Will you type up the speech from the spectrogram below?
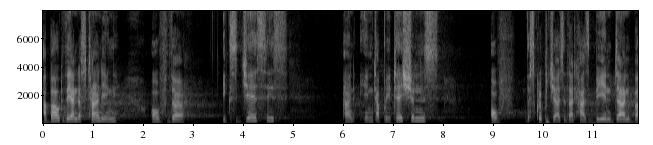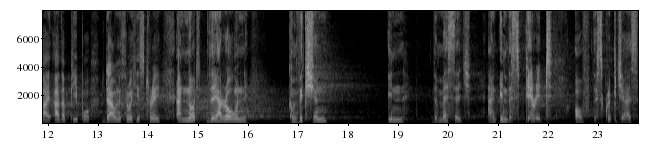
about the understanding of the exegesis and interpretations of the scriptures that has been done by other people down through history and not their own conviction in the message and in the spirit of the scriptures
